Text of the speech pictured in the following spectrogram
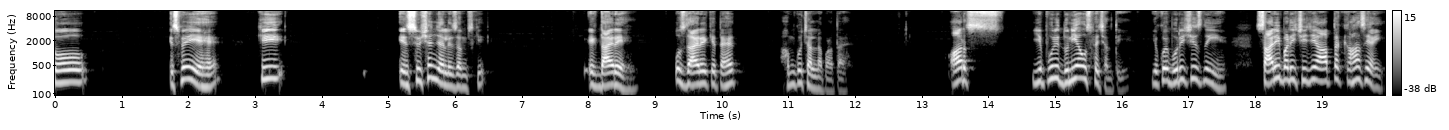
तो इसमें यह है कि इंस्टीट्यूशन जर्नलिज्म की एक दायरे हैं। उस दायरे के तहत हमको चलना पड़ता है। और ये पूरी दुनिया उस पर चलती है। ये कोई बुरी चीज़ नहीं है। सारी बड़ी चीज़ें आप तक कहाँ से आई?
